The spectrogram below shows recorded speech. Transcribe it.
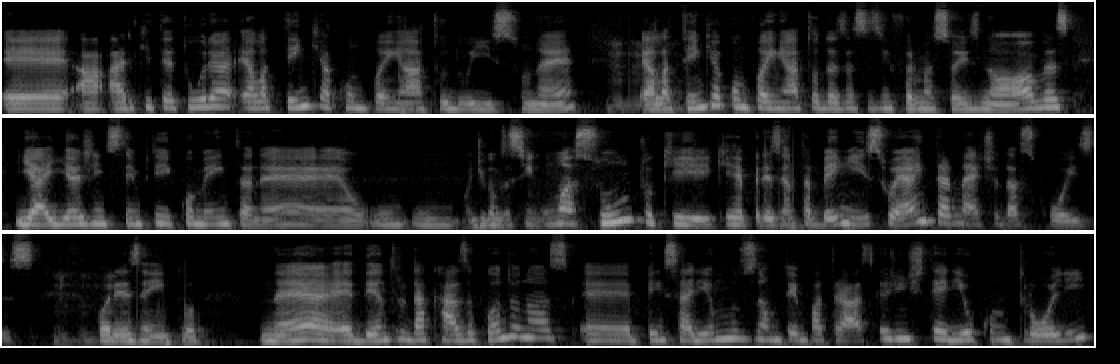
É, a, arquitetura, ela tem que acompanhar tudo isso, né? Uhum. Ela tem que acompanhar todas essas informações novas. E aí a gente sempre comenta, né? Um, um, digamos assim, um assunto que, que representa bem isso é a internet das coisas, uhum. por exemplo. Né, é dentro da casa, quando nós é, pensaríamos há um tempo atrás que a gente teria o controle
